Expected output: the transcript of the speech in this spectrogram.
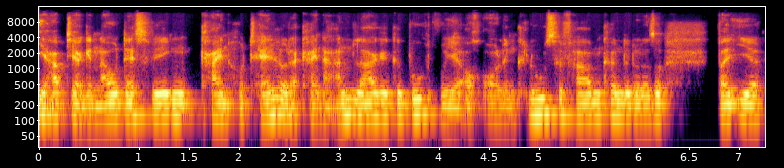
Ihr habt ja genau deswegen kein Hotel oder keine Anlage gebucht, wo ihr auch All-Inclusive haben könntet oder so, weil ihr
